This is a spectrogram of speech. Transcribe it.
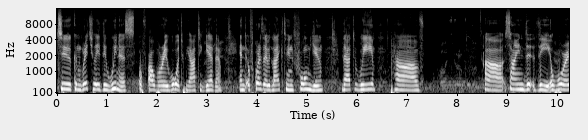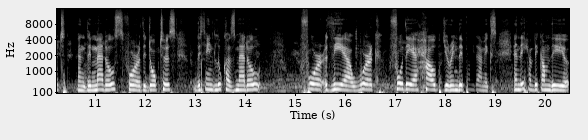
to congratulate the winners of our award, We Are Together. And of course, I would like to inform you that we have uh, signed the award and the medals for the doctors, the St. Lucas Medal for their work, for their help during the pandemics. And they have become the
